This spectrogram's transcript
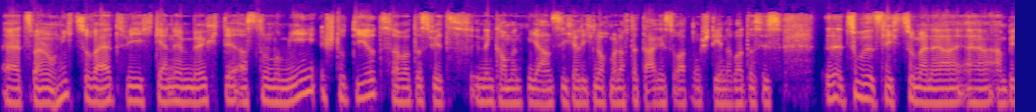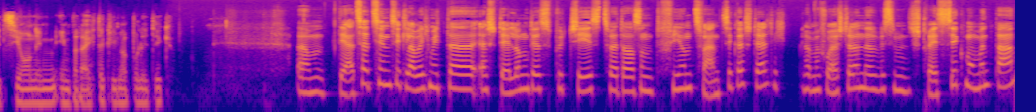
äh, zwar noch nicht so weit, wie ich gerne möchte, Astronomie studiert, aber das wird in den kommenden Jahren sicherlich nochmal auf der Tagesordnung stehen. Aber das ist äh, zusätzlich zu meiner äh, Ambition im, im Bereich der Klimapolitik. Ähm, derzeit sind Sie, glaube ich, mit der Erstellung des Budgets 2024 erstellt. Ich kann mir vorstellen, ein bisschen stressig momentan.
